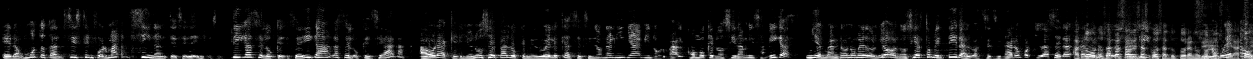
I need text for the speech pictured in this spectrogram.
era un mototaxista informal sin antecedentes. Dígase lo que se diga, hágase lo que se haga. Ahora que yo no sepa lo que me duele que asesina a una niña de mi normal, como que no eran mis amigas. Mi hermano no me dolió, no es cierto, mentira, lo asesinaron porque iba a ser... A, todos nos ha pasado esas cosas, doctora, no solo a usted, a todos.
